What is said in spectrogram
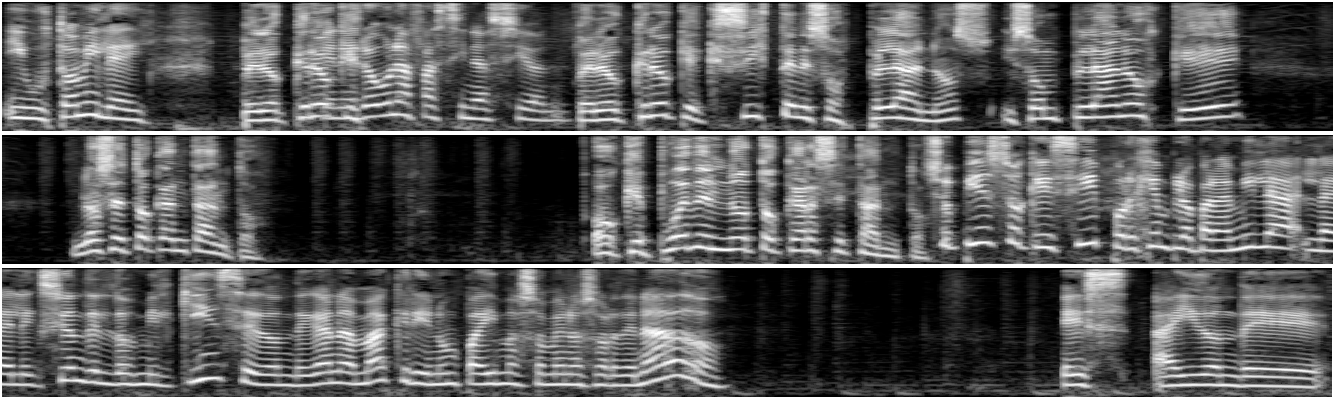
Y gustó mi ley. pero creo que... Generó una fascinación. Pero creo que existen esos planos y son planos que no se tocan tanto. O que pueden no tocarse tanto. Yo pienso que sí, por ejemplo, para mí la, la elección del 2015, donde gana Macri en un país más o menos ordenado, es ahí donde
